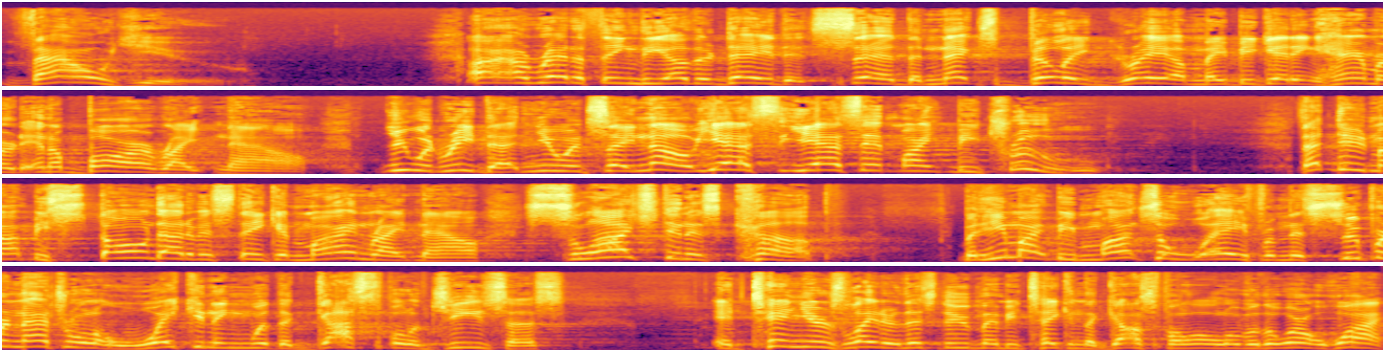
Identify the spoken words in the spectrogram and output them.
value. I, I read a thing the other day that said the next Billy Graham may be getting hammered in a bar right now. You would read that and you would say, No, yes, yes, it might be true. That dude might be stoned out of his thinking mind right now, sloshed in his cup, but he might be months away from this supernatural awakening with the gospel of Jesus. And 10 years later, this dude may be taking the gospel all over the world. Why?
